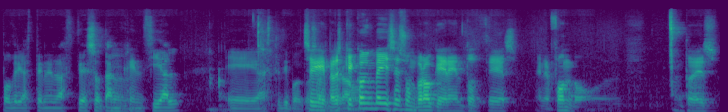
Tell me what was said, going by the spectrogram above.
podrías tener acceso mm. tangencial eh, a este tipo de cosas. Sí, pero, es que Coinbase es un broker, entonces, en el fondo. Entonces,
